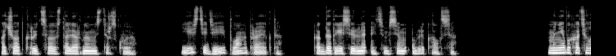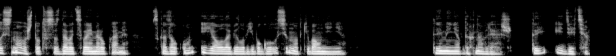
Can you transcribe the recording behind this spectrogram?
Хочу открыть свою столярную мастерскую. Есть идеи, планы проекта. Когда-то я сильно этим всем увлекался — мне бы хотелось снова что-то создавать своими руками, сказал он, и я уловила в его голосе нотки волнения. Ты меня вдохновляешь. Ты и дети.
